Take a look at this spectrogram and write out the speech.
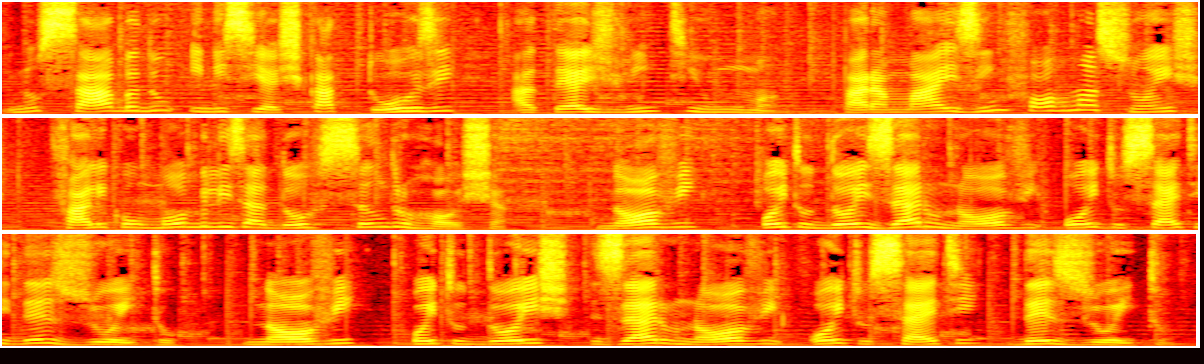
e no sábado inicia às 14 até às 21. Para mais informações, fale com o mobilizador Sandro Rocha. 98209 8718 98209 8718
